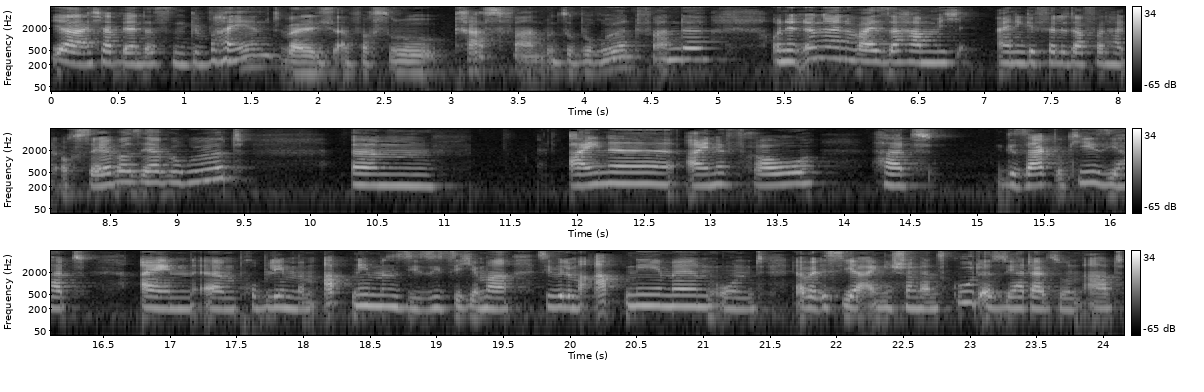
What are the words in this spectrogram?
ja, ich habe währenddessen geweint, weil ich es einfach so krass fand und so berührend fand. Und in irgendeiner Weise haben mich einige Fälle davon halt auch selber sehr berührt. Ähm, eine, eine Frau hat gesagt, okay, sie hat ein ähm, Problem im Abnehmen. Sie sieht sich immer, sie will immer abnehmen und dabei ist sie ja eigentlich schon ganz gut. Also sie hat halt so eine Art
